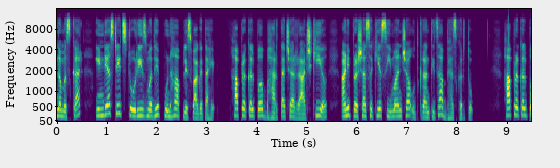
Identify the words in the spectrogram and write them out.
नमस्कार इंडिया स्टेट स्टोरीजमध्ये पुन्हा आपले स्वागत आहे. हा प्रकल्प भारताच्या राजकीय आणि प्रशासकीय सीमांच्या उत्क्रांतीचा अभ्यास करतो. हा प्रकल्प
